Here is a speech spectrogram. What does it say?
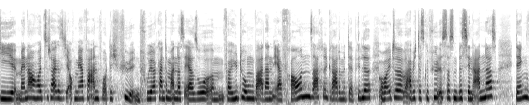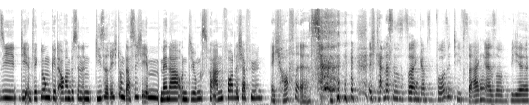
die Männer heutzutage sich auch mehr verantwortlich fühlen. Früher kannte man das eher so, ähm, Verhütung war dann eher Frauensache, gerade mit der Pille. Heute habe ich das Gefühl, ist das ein bisschen anders. Denken Sie, die Entwicklung geht auch ein bisschen in diese Richtung, dass sich eben Männer und Jungs verantwortlicher fühlen? Ich hoffe es. ich kann das nur sozusagen ganz positiv sagen. Also wir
